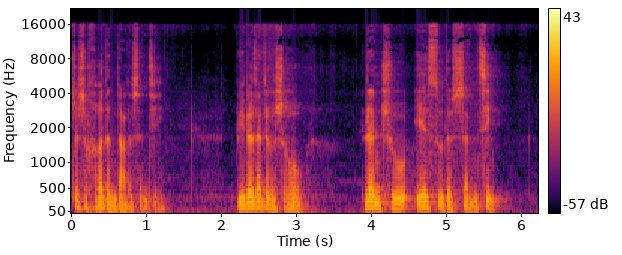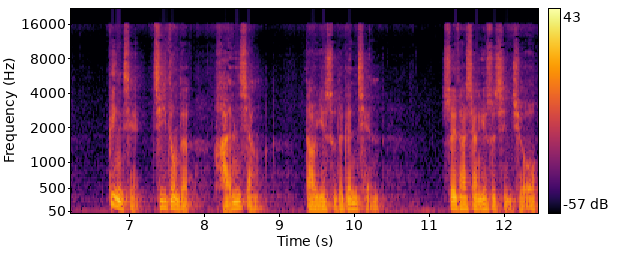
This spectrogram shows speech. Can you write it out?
这是何等大的神迹！彼得在这个时候认出耶稣的神性，并且激动的很想到耶稣的跟前，所以他向耶稣请求：“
